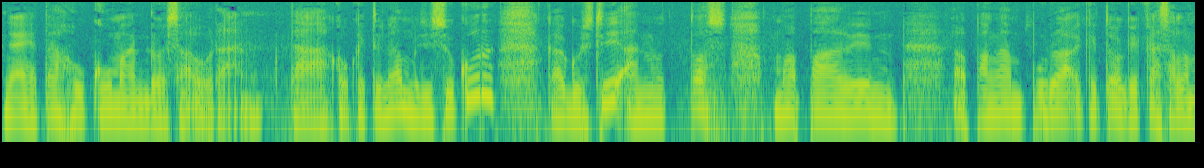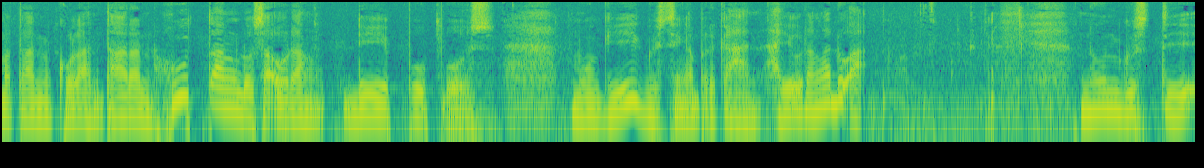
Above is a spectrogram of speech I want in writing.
nyaeta hukuman dosa orangtah kok itu muji syukur Ka Gusti anu tos maparin e, pangampura gitu Oge kasalamatan kulantaran hutang dosa orang dipupus. Mugi Gusti ngaberkahan. Hayu orang ngadua. Nun Gusti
